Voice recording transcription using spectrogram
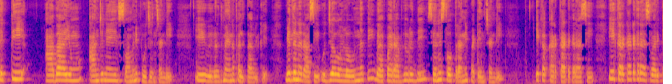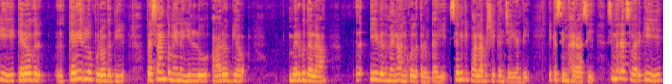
శక్తి ఆదాయం ఆంజనేయ స్వామిని పూజించండి. ఈ విధమైన ఫలితాలకి. మిథున రాశి. ఉద్యోగంలో ఉన్నతి వ్యాపార అభివృద్ధి శని స్తోత్రాన్ని పఠించండి. ఇక కర్కాటక రాశి. ఈ కర్కాటక రాశి వారికి కెరోగ కెరీర్లో పురోగతి ప్రశాంతమైన ఇల్లు ఆరోగ్య మెరుగుదల ఈ విధమైన అనుకూలతలు ఉంటాయి శనికి పాలాభిషేకం చేయండి. ఇక సింహరాశి. సింహరాశి వారికి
